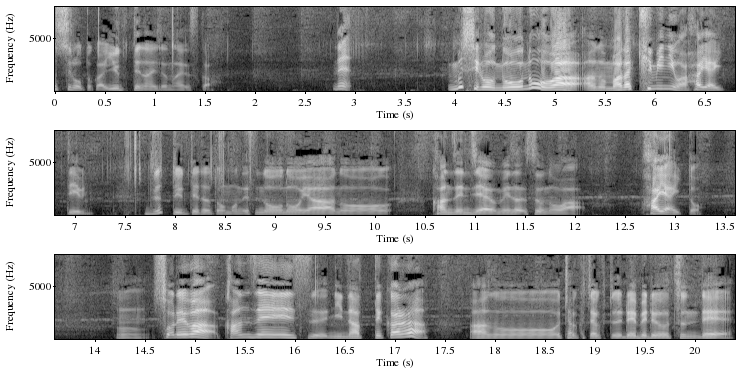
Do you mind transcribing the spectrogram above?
ーしろとか言ってないじゃないですか。ね。むしろ、ノーノーは、あの、まだ君には早いってずっと言ってたと思うんです。ノーノーや、あの完全試合を目指すのは、早いと。うん。それは、完全エースになってから、あのー、着々とレベルを積んで、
